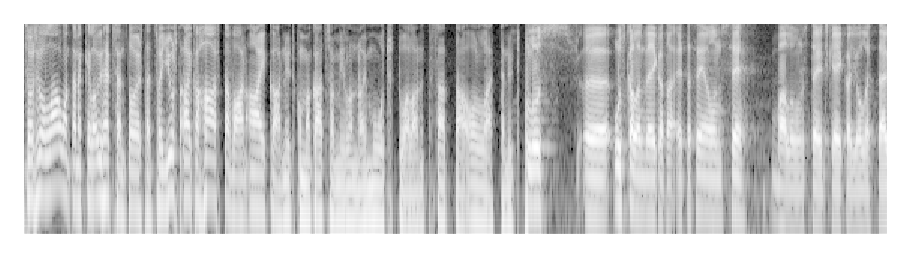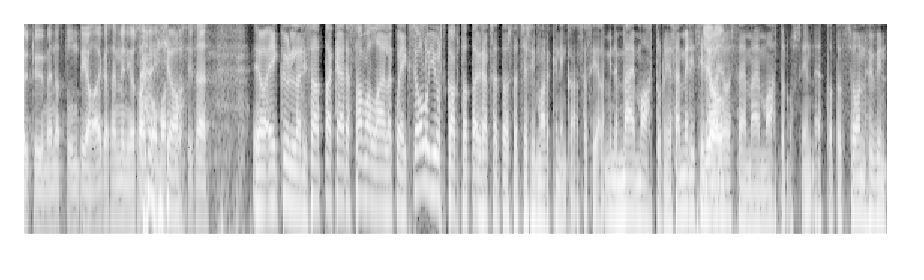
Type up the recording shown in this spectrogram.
Se on silloin lauantaina kello 19, että se on just aika haastavaan aikaan nyt, kun mä katson, milloin noin muut tuolla on. Että saattaa olla, että nyt... Plus äh, uskallan veikata, että se on se Balloon stage-keikka, jolle täytyy mennä tuntia aikaisemmin, jos aikoo mahtua sisään. Joo, ei kyllä, niin saattaa käydä samalla lailla kuin eikö se ollut just 2019 Jesse Markinin kanssa siellä, minne mä en mahtunut ja sä menit sinne Joo. ajoissa ja mä en mahtunut sinne. Että, tota, se on hyvin,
